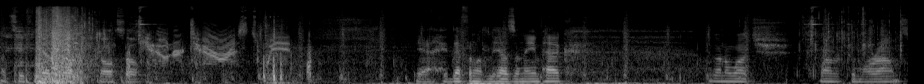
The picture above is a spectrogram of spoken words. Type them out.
Let's see if he has one also. Yeah, he definitely has an aim hack. We're gonna watch one or two more rounds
